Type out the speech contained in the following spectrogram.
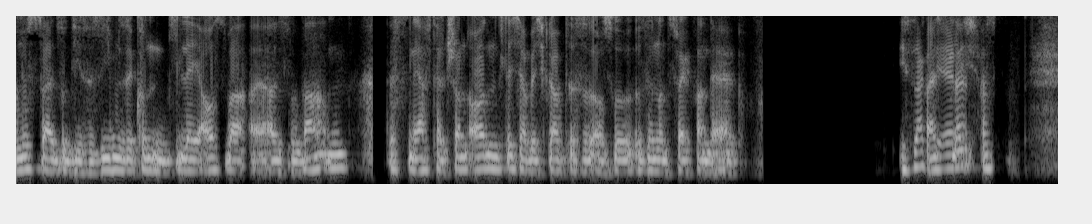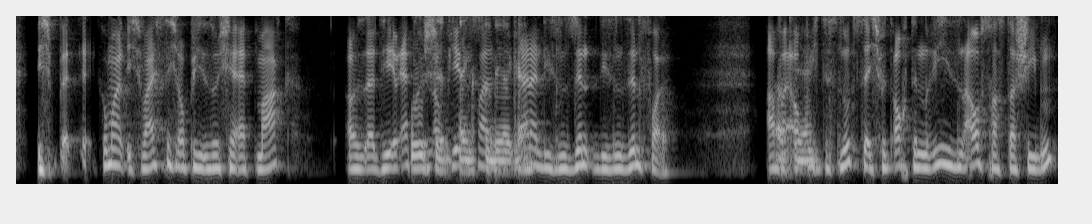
musst du also diese sieben Sekunden Delay auswa also warten. Das nervt halt schon ordentlich, aber ich glaube, das ist auch so Sinn und Zweck von der App. Ich sag weißt dir ehrlich, ich, äh, guck mal, ich weiß nicht, ob ich solche App mag. Also die Apps Bullshit, sind auf jeden Fall, dir, nein, nein, die sind, Sinn, die sind sinnvoll. Aber okay. ob ich das nutze, ich würde auch den riesen Ausraster schieben.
